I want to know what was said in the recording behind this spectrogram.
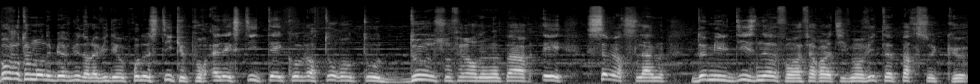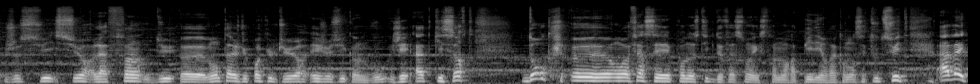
Bonjour tout le monde et bienvenue dans la vidéo pronostic pour NXT TakeOver Toronto 2, sauf erreur de ma part, et SummerSlam 2019. On va faire relativement vite parce que je suis sur la fin du euh, montage du point culture et je suis comme vous, j'ai hâte qu'il sorte. Donc, euh, on va faire ces pronostics de façon extrêmement rapide et on va commencer tout de suite avec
